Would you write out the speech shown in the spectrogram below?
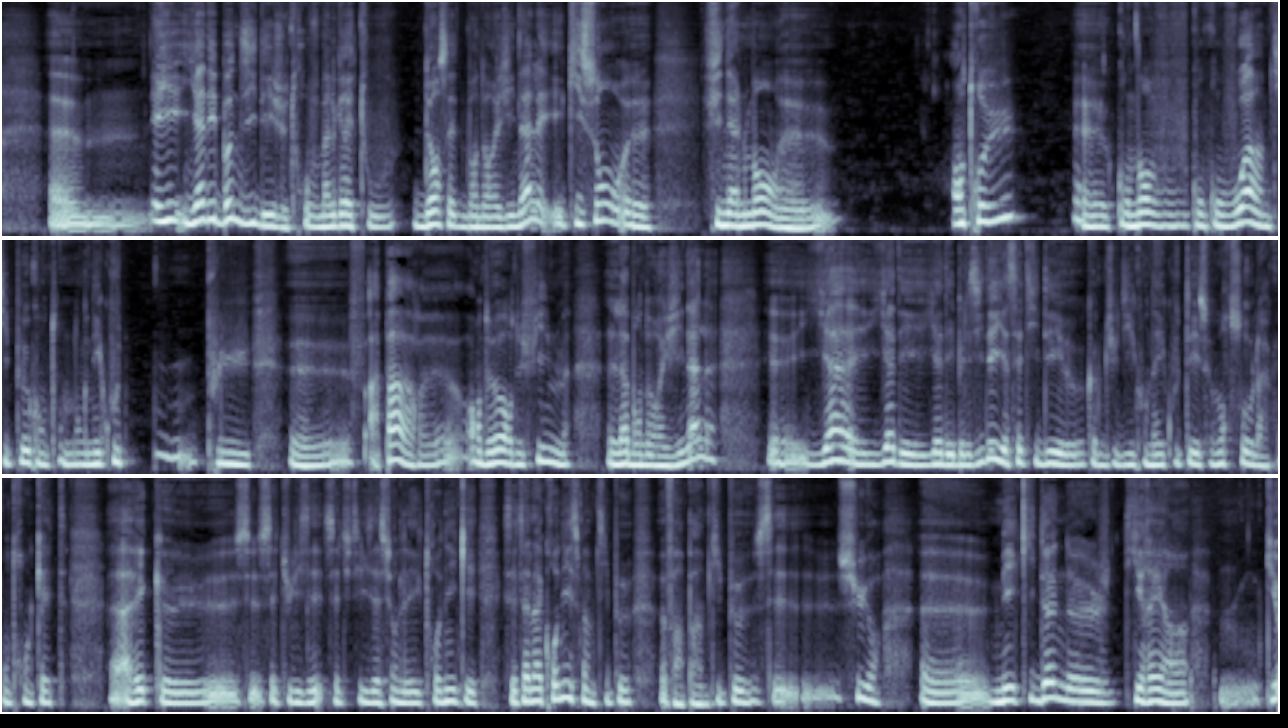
et il y a des bonnes idées, je trouve, malgré tout, dans cette bande originale, et qui sont finalement entrevues, qu'on qu'on voit un petit peu quand on écoute plus euh, à part, euh, en dehors du film, la bande originale, il euh, y, a, y, a des, y a des belles idées. Il y a cette idée, comme tu dis, qu'on a écouté ce morceau-là, contre-enquête, avec cette, utilisation de l'électronique et cet anachronisme un petit peu, enfin pas un petit peu, c'est sûr, mais qui donne, je dirais, un, qui,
